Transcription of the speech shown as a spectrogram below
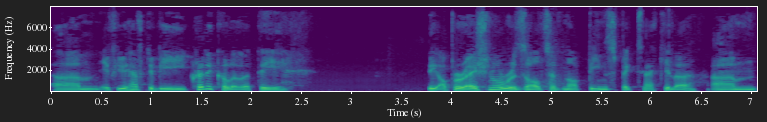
um, if you have to be critical of it, the the operational results have not been spectacular. Um,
